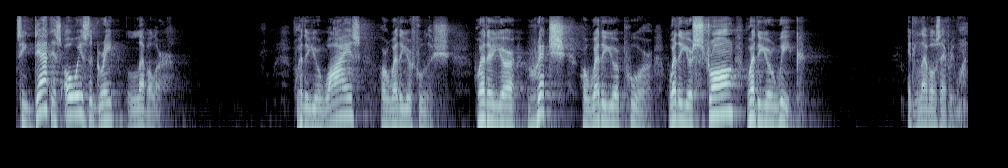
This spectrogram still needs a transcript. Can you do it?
See, death is always the great leveler. Whether you're wise or whether you're foolish, whether you're rich or whether you're poor, whether you're strong, whether you're weak, it levels everyone.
